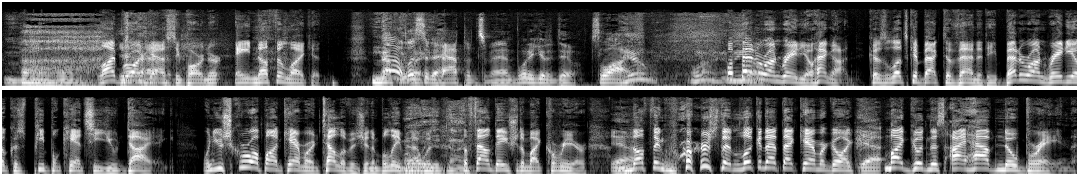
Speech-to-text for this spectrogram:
Hmm. Live broadcasting partner. Ain't nothing like it. No, Nothing listen, like- it happens, man. What are you going to do? It's live. Yeah, well, I But mean, better on radio. Hang on, because let's get back to vanity. Better on radio because people can't see you dying. When you screw up on camera and television, and believe me, that Oh, was the foundation of my career. Yeah. Nothing worse than looking at that camera going, Yeah. my goodness, I have no brain.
